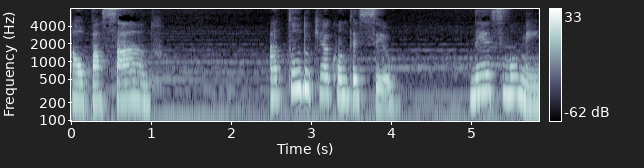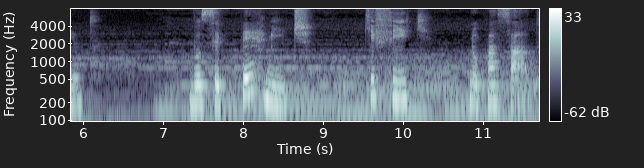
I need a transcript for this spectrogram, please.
Ao passado, a tudo o que aconteceu nesse momento, você permite que fique no passado.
